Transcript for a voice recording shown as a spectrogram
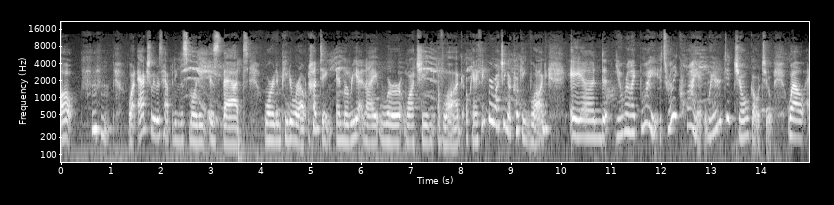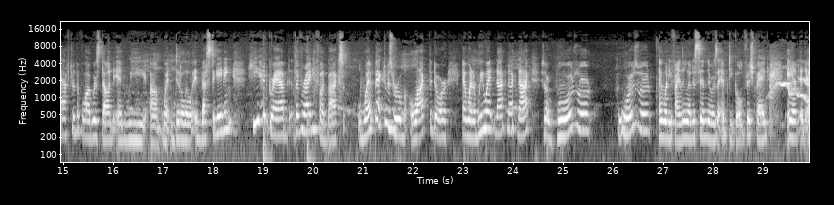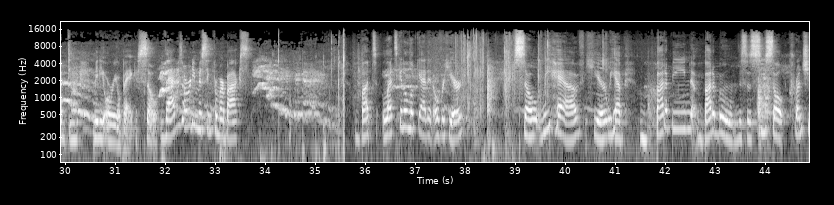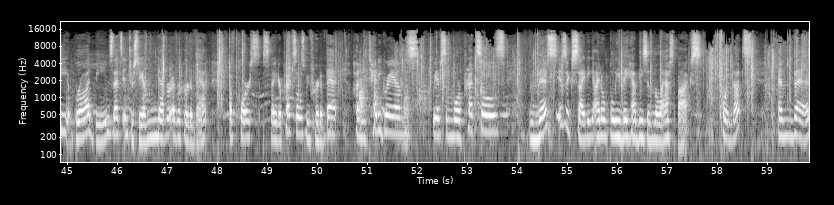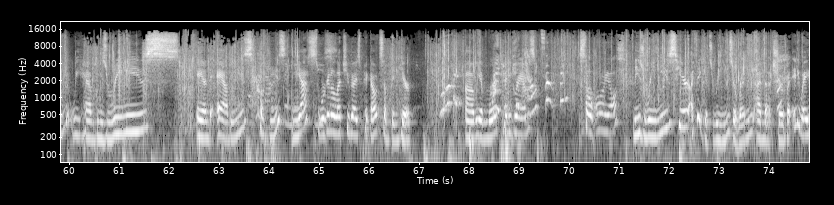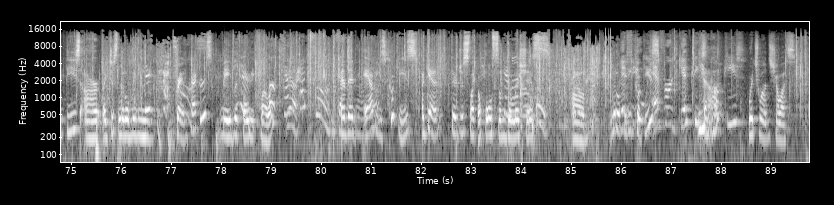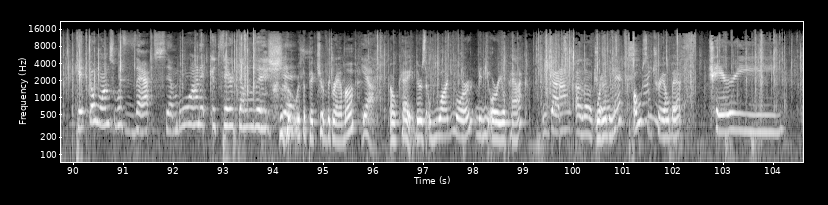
Oh, what actually was happening this morning is that Warren and Peter were out hunting, and Maria and I were watching a vlog. Okay, I think we're watching a cooking vlog, and you know, we're like, boy, it's really quiet. Where did Joe go to? Well, after the vlog was done and we um, went and did a little investigating, he had grabbed the Variety Fun box, went back to his room, locked the door, and when we went knock, knock, knock, he's like, who is it? It? And when he finally let us in, there was an empty goldfish bag and an empty mini Oreo bag. So that is already missing from our box. But let's get a look at it over here. So we have here, we have Bada Bean Bada Boom. This is sea salt crunchy broad beans. That's interesting. I've never ever heard of that. Of course, Snyder pretzels. We've heard of that. Honey Teddy Grahams. We have some more pretzels. This is exciting. I don't believe they had these in the last box. Corn nuts. And then we have these Reemies and Abby's cookies. Yes, we're going to let you guys pick out something here. Uh, we have more Teddy Grahams. So Oreos. these Reemies here, I think it's Reemies or Remy, I'm not sure. But anyway, these are like just little mini graham crackers made with whole wheat flour. Yeah. And then Abby's cookies, again, they're just like a wholesome, delicious um, little mini If cookies. you ever get these Yeah. cookies, Which ones? Show us. get the ones with that symbol on it because they're delicious. with the picture of the grandma. yeah. Okay, there's one more mini Oreo pack. We got a little What are trail these? mix. Oh, some trail mix. Cherry.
